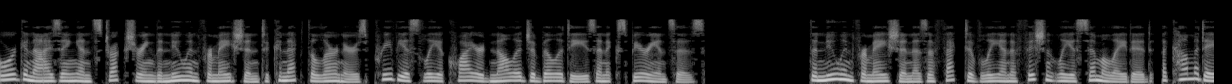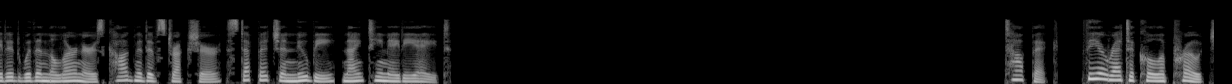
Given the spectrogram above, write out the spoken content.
Organizing and structuring the new information to connect the learner's previously acquired knowledge abilities and experiences. The new information is effectively and efficiently assimilated, accommodated within the learner's cognitive structure Stepich and Newby, 1988. Topic. Theoretical approach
